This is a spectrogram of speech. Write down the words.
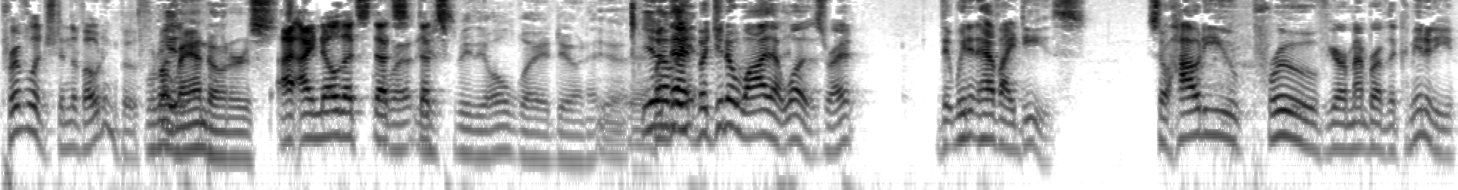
privileged in the voting booth. What about landowners? I, I know that's that's Well, that that's used to be the old way of doing it. You know, but, that, but you know why that was, right? That we didn't have IDs. So how do you prove you're a member of the community?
